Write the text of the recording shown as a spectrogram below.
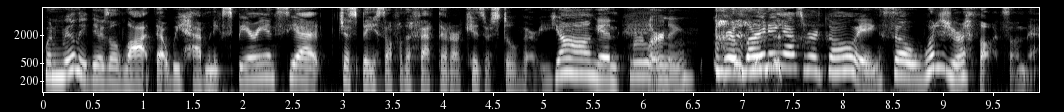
when really there's a lot that we haven't experienced yet just based off of the fact that our kids are still very young and We're learning. we're learning as we're going. So what is your thoughts on that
